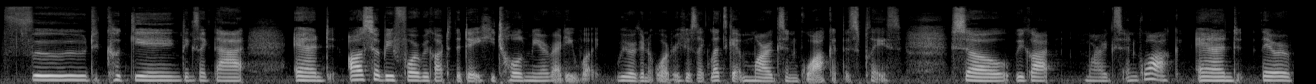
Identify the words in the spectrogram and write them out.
food, cooking, things like that. And also before we got to the date, he told me already what we were gonna order. He was like, "Let's get margs and guac at this place." So we got margs and guac. And they were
